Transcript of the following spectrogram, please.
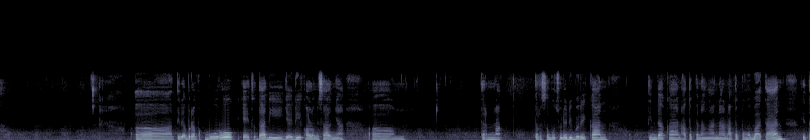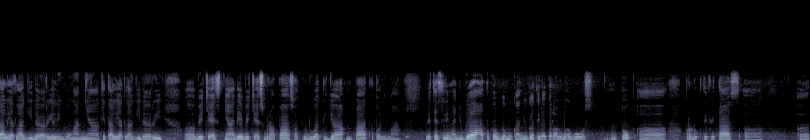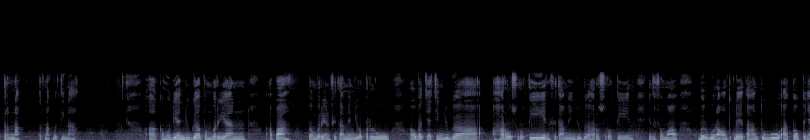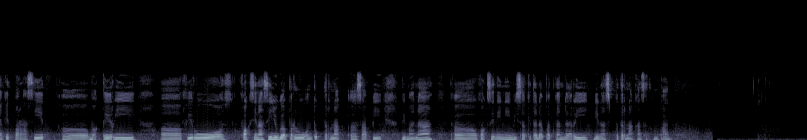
Uh, tidak berdampak buruk yaitu tadi. Jadi kalau misalnya um, ternak tersebut sudah diberikan tindakan atau penanganan atau pengobatan kita lihat lagi dari lingkungannya kita lihat lagi dari eh, BCS-nya dia BCS berapa? 1 2 3 4 atau 5 BCS 5 juga atau kegemukan juga tidak terlalu bagus untuk uh, produktivitas uh, uh, ternak ternak betina. Uh, kemudian juga pemberian apa pemberian vitamin juga perlu obat cacing juga harus rutin, vitamin juga harus rutin. Itu semua berguna untuk daya tahan tubuh atau penyakit parasit, bakteri, e, virus, vaksinasi juga perlu untuk ternak e, sapi di mana e, vaksin ini bisa kita dapatkan dari dinas peternakan setempat.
